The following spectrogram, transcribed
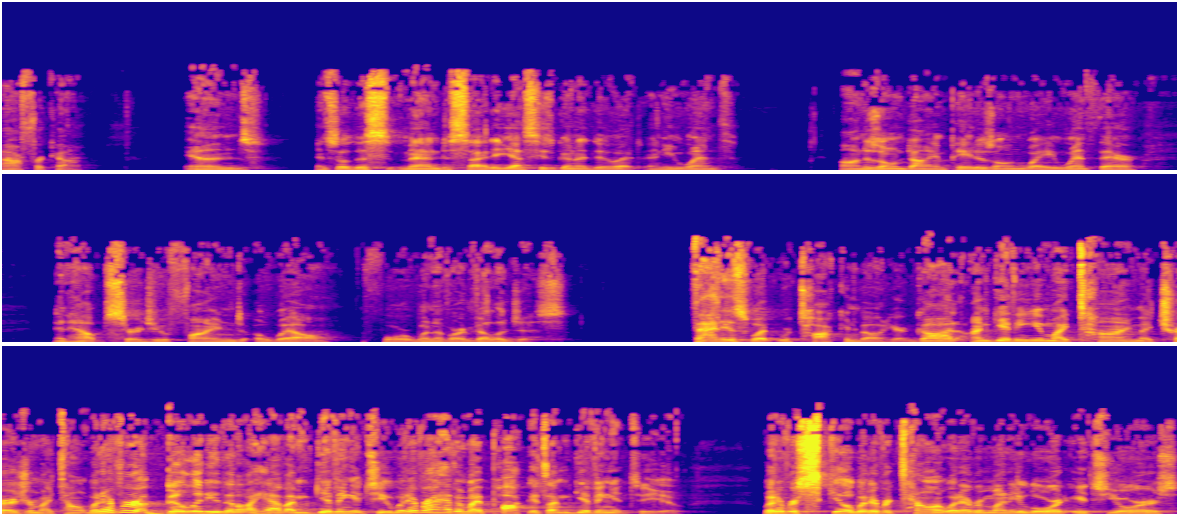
Africa. And, and so this man decided, yes, he's going to do it. And he went on his own dime, paid his own way, went there, and helped Sergio find a well for one of our villages. That is what we're talking about here. God, I'm giving you my time, my treasure, my talent. Whatever ability that I have, I'm giving it to you. Whatever I have in my pockets, I'm giving it to you. Whatever skill, whatever talent, whatever money, Lord, it's yours.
